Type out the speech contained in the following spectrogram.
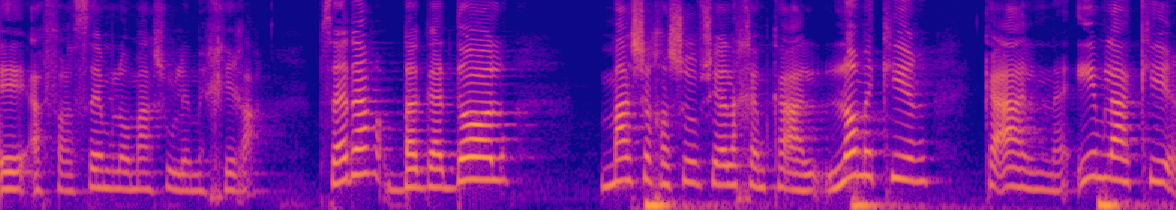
אה, אפרסם לו משהו למכירה. בסדר? בגדול, מה שחשוב שיהיה לכם קהל לא מכיר, קהל נעים להכיר,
